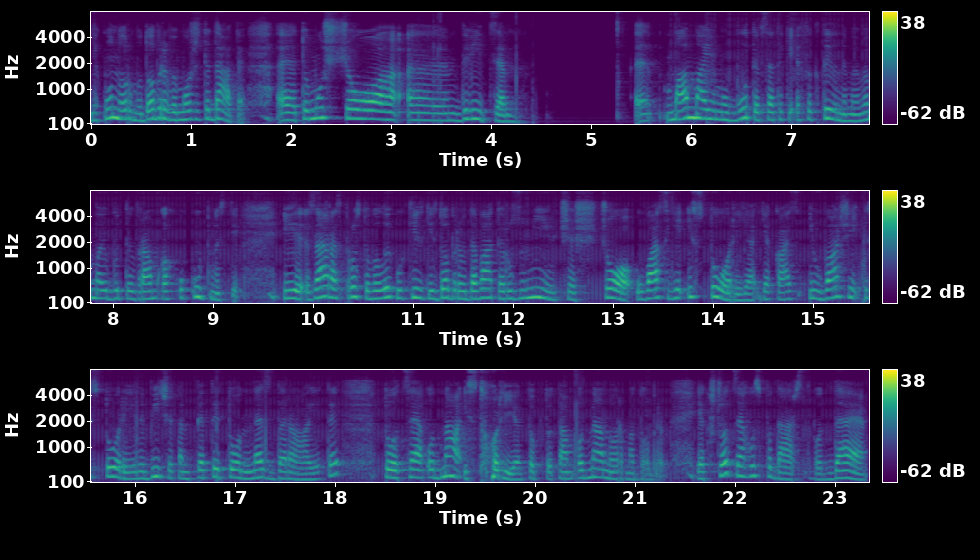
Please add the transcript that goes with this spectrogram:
яку норму добрив ви можете дати. Е, Тому що, е, дивіться, е, ми маємо бути все-таки ефективними, ми маємо бути в рамках окупності. І зараз просто велику кількість добрив давати, розуміючи, що у вас є історія якась, і у вашій історії ви більше там 5 тонн не збираєте, то це одна історія, тобто там одна норма добрив. Якщо це господарство, де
